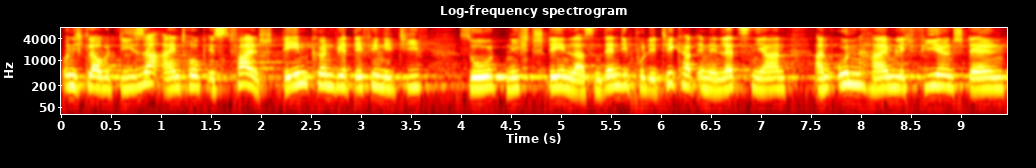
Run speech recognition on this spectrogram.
Und ich glaube, dieser Eindruck ist falsch. Den können wir definitiv so nicht stehen lassen. Denn die Politik hat in den letzten Jahren an unheimlich vielen Stellen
